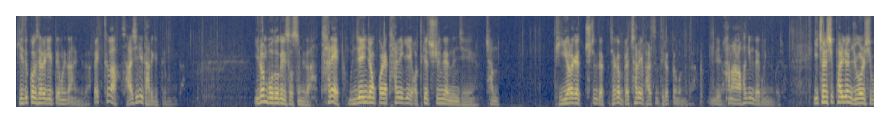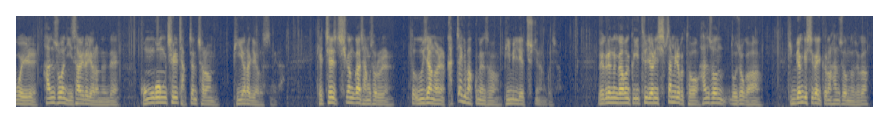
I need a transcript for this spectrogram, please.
기득권 세력이기 때문이 아닙니다. 팩트가 사실이 다르기 때문입니다. 이런 보도도 있었습니다. 탈핵, 문재인 정권의 탈핵이 어떻게 추진됐는지 참 비열하게 추진됐. 제가 몇 차례 말씀드렸던 겁니다. 이제 하나하나 확인되고 있는 거죠. 2018년 6월 15일 한수원 이사회를 열었는데 007 작전처럼 비열하게 열었습니다. 개최 시간과 장소를 또 의장을 갑자기 바꾸면서 비밀리에 추진한 거죠. 왜 그랬는가 하면 그 이틀 전인 13일부터 한수원 노조가 김병기 씨가 이끄는 한수원 노조가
